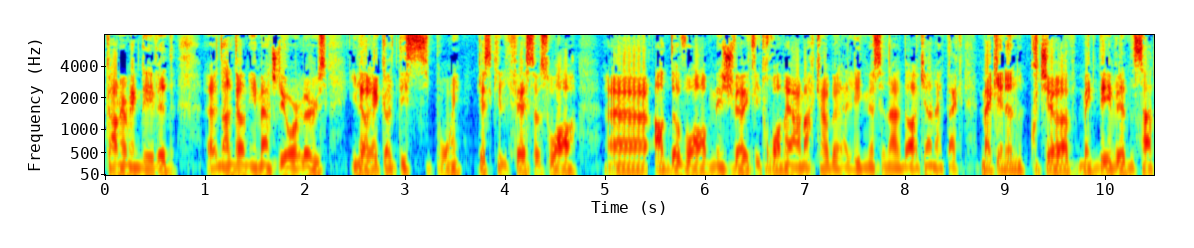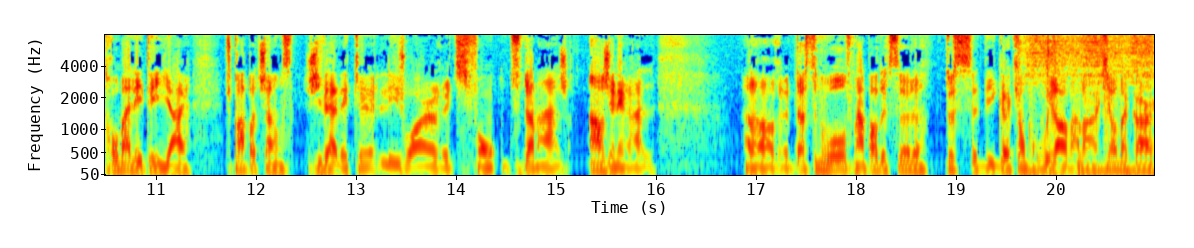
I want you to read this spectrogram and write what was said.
Connor McDavid euh, dans le dernier match des Oilers. Il a récolté six points. Qu'est-ce qu'il fait ce soir? Euh, hâte de voir, mais je vais avec les trois meilleurs marqueurs de la Ligue nationale de hockey en attaque. McKinnon, Kucherov, McDavid. Ça a trop mal été hier. Je prends pas de chance. J'y vais avec euh, les joueurs qui font du dommage en général. Alors, euh, Dustin Wolf, mais à part de ça, tous des gars qui ont prouvé leur valeur. Kiel McCarr,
